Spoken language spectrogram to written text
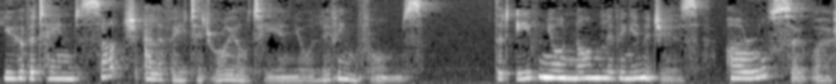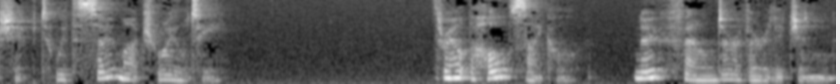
You have attained such elevated royalty in your living forms that even your non living images are also worshipped with so much royalty. Throughout the whole cycle, no founder of a religion,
